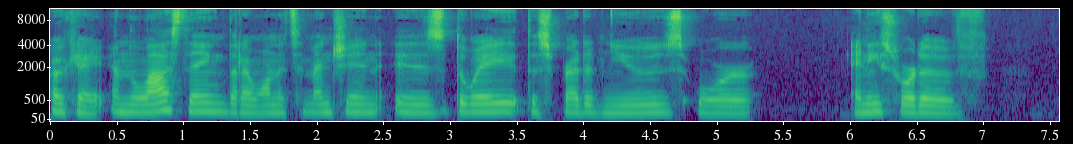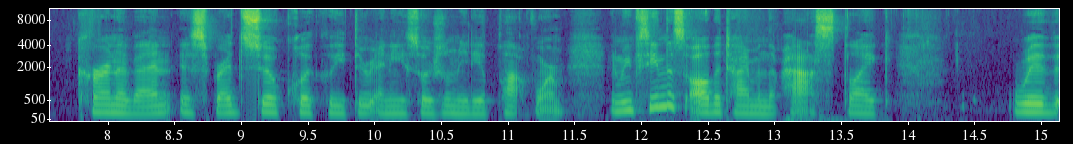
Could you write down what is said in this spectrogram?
Okay, and the last thing that I wanted to mention is the way the spread of news or any sort of current event is spread so quickly through any social media platform. And we've seen this all the time in the past, like with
